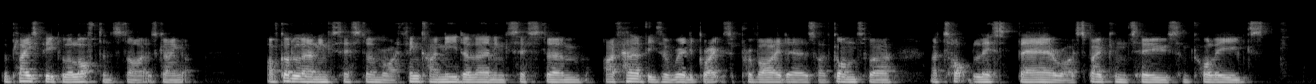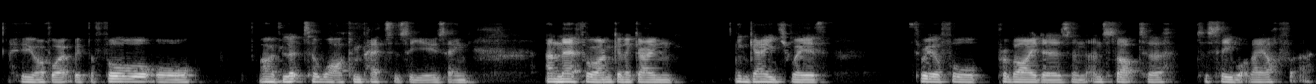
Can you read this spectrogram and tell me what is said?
the place people will often start is going, I've got a learning system or I think I need a learning system. I've heard these are really great providers. I've gone to a a top list there, or I've spoken to some colleagues who I've worked with before, or I've looked at what our competitors are using, and therefore I'm going to go and engage with three or four providers and, and start to to see what they offer.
